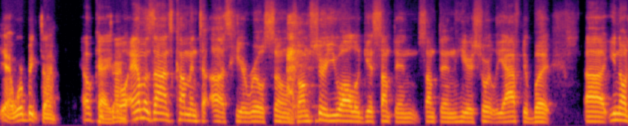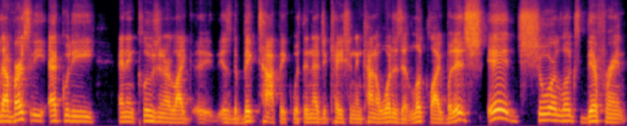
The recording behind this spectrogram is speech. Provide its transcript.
Yeah, we're big time. Okay. time. Well, Amazon's coming to us here real soon, so I'm sure you all will get something something here shortly after. But uh, you know, diversity, equity, and inclusion are like uh, is the big topic within education, and kind of what does it look like? But it sh- it sure looks different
